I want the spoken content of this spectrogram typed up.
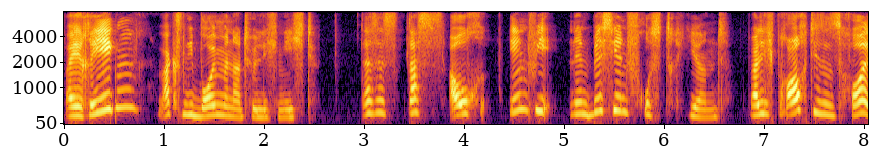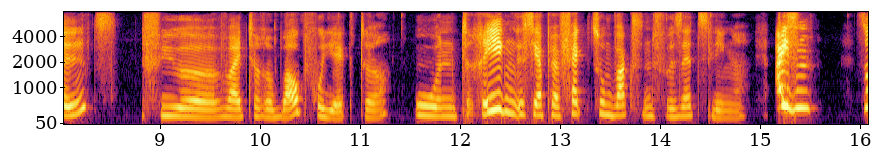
Bei Regen wachsen die Bäume natürlich nicht. Das ist das auch irgendwie ein bisschen frustrierend, weil ich brauche dieses Holz für weitere Bauprojekte und Regen ist ja perfekt zum Wachsen für Setzlinge. Eisen, so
